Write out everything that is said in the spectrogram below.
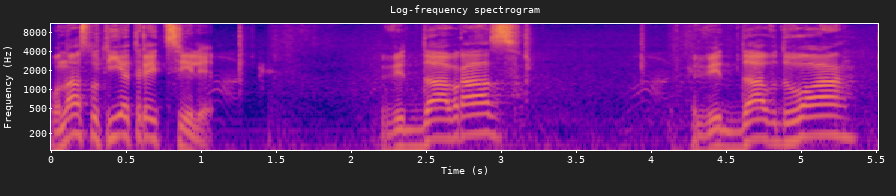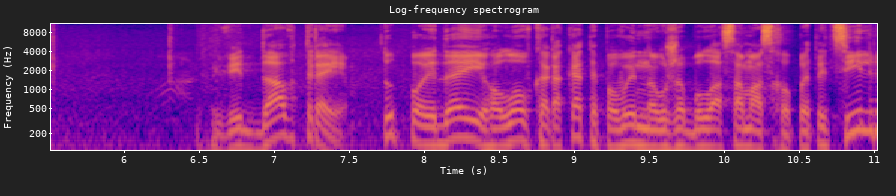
У нас тут є три цілі. Віддав раз. Віддав два. Віддав три. Тут, по ідеї, головка ракети повинна вже була сама схопити ціль.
